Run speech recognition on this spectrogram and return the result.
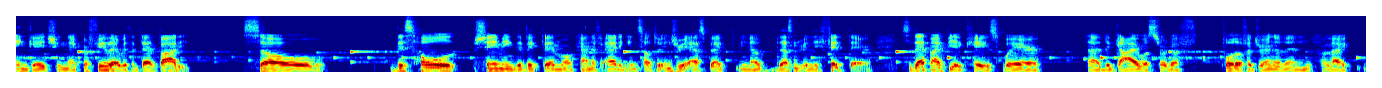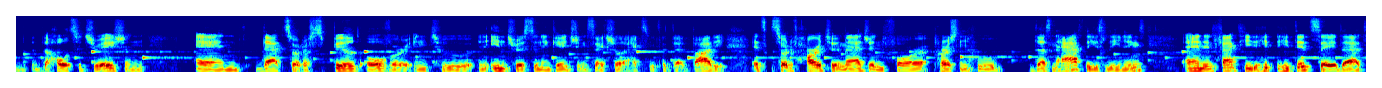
engaging necrophilia with a dead body. So this whole shaming the victim or kind of adding insult to injury aspect, you know, doesn't really fit there. So that might be a case where uh, the guy was sort of full of adrenaline from like the whole situation, and that sort of spilled over into an interest in engaging sexual acts with a dead body. It's sort of hard to imagine for a person who doesn't have these leanings and in fact, he, he, he did say that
